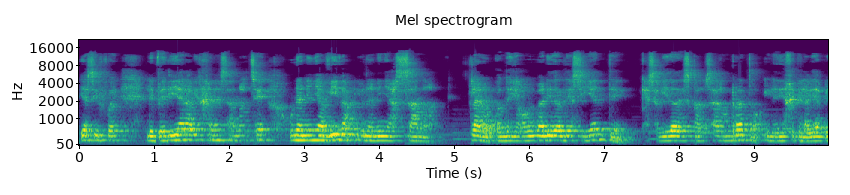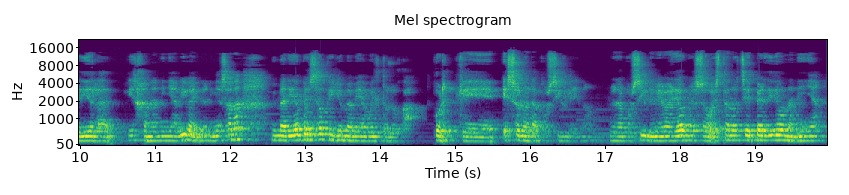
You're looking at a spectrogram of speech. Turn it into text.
Y así fue. Le pedí a la Virgen esa noche una niña viva y una niña sana. Claro, cuando llegó mi marido al día siguiente, que se había ido a descansar un rato y le dije que le había pedido a la Virgen una niña viva y una niña sana, mi marido pensó que yo me había vuelto loca, porque eso no era posible, ¿no? No era posible. Mi marido pensó, esta noche he perdido a una niña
